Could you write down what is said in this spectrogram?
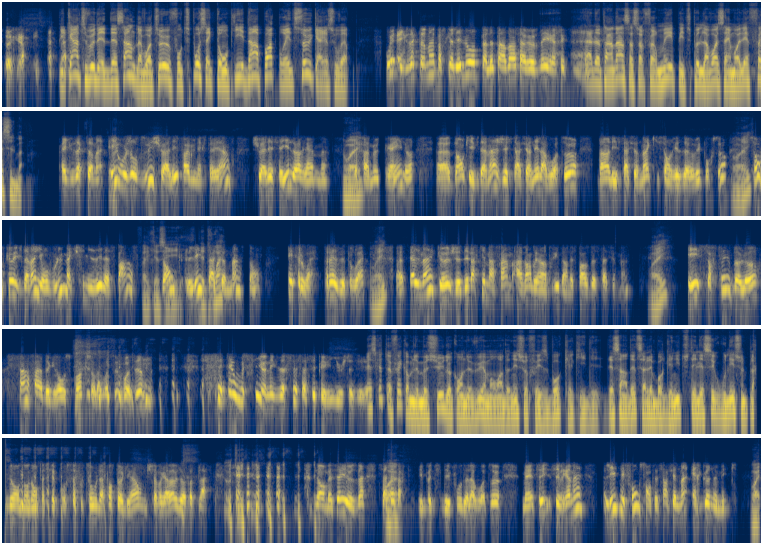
Puis quand tu veux descendre la voiture, faut que tu pousses avec ton pied dans la porte pour être sûr qu'elle reste ouverte. Oui, exactement, parce qu'elle est lourde, puis elle a tendance à revenir, effectivement. Elle a tendance à se refermer, puis tu peux l'avoir Saint-Mollet facilement. Exactement. Et aujourd'hui, je suis allé faire une expérience. Je suis allé essayer le REM, le fameux train. Là. Euh, donc, évidemment, j'ai stationné la voiture dans les stationnements qui sont réservés pour ça. Sauf que, évidemment, ils ont voulu maximiser l'espace. Donc, les stationnements sont étroits, très étroits. Euh, tellement que j'ai débarqué ma femme avant de rentrer dans l'espace de stationnement. Et sortir de là sans faire de grosses poques sur la voiture voisine, c'était aussi un exercice assez périlleux, je te dirais. Est-ce que tu as fait comme le monsieur qu'on a vu à un moment donné sur Facebook euh, qui descendait de sa Lamborghini, tu t'es laissé rouler sur le plan? Non, non, non, parce que pour ça, il faut que tu ouvres la porte grande, je suis pas grave, j'avais pas de place. non, mais sérieusement, ça fait partie des petits défauts de la voiture. Mais tu sais, c'est vraiment, les défauts sont essentiellement ergonomiques. Ouais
